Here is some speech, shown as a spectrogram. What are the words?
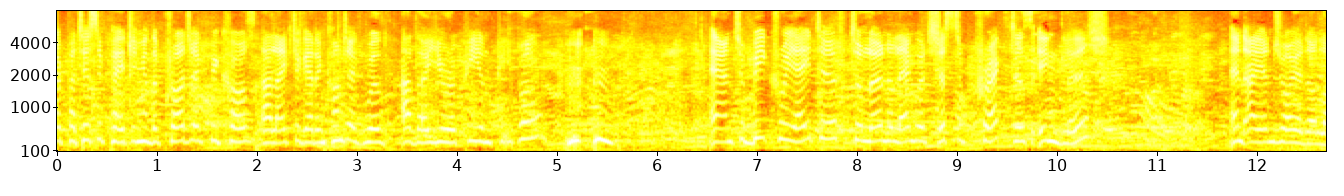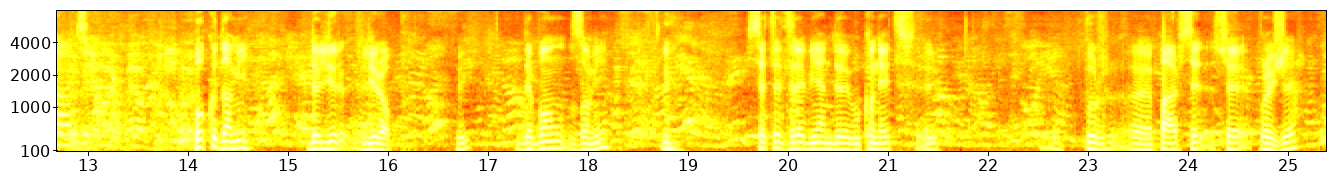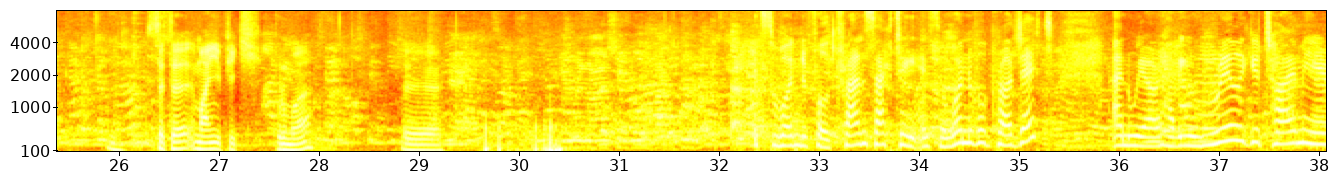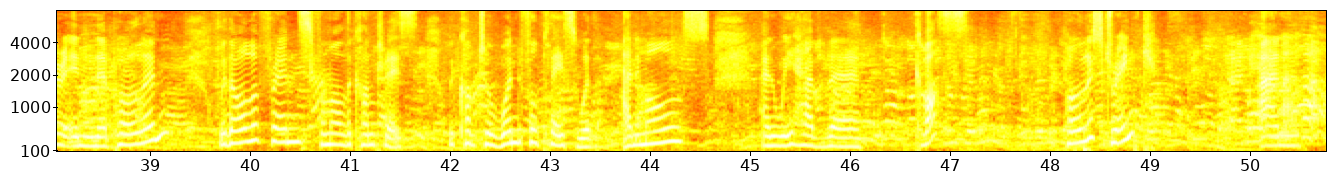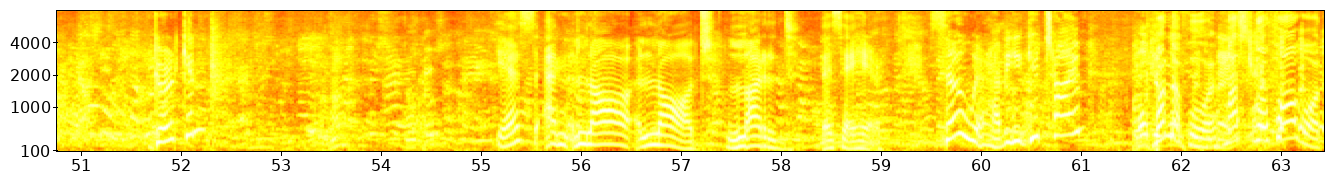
Enjoy participating in the project because I like to get in contact with other European people and to be creative, to learn a language, just to practice English. And I enjoy it a lot. Beaucoup d'amis de l'Europe. Oui. De bons amis. C'était très bien de vous connaître euh, pour, euh, par ce, ce projet. C'était magnifique pour moi. Euh, It's wonderful. Transacting is a wonderful project, and we are having a really good time here in uh, Poland with all our friends from all the countries. We come to a wonderful place with animals, and we have uh, Polish drink, and gherkin. Yes, and la, lard, lard, they say here. So we're having a good time. Wonderful. Must go forward.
